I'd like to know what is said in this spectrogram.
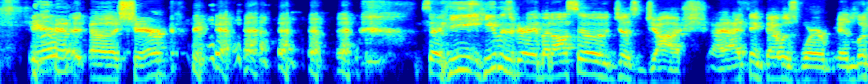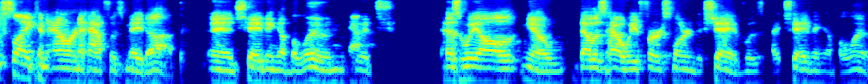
Cher? uh, Cher. so he he was great, but also just Josh. I, I think that was where it looks like an hour and a half was made up and shaving a balloon, Yeah. which, as we all you know, that was how we first learned to shave was by shaving a balloon.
